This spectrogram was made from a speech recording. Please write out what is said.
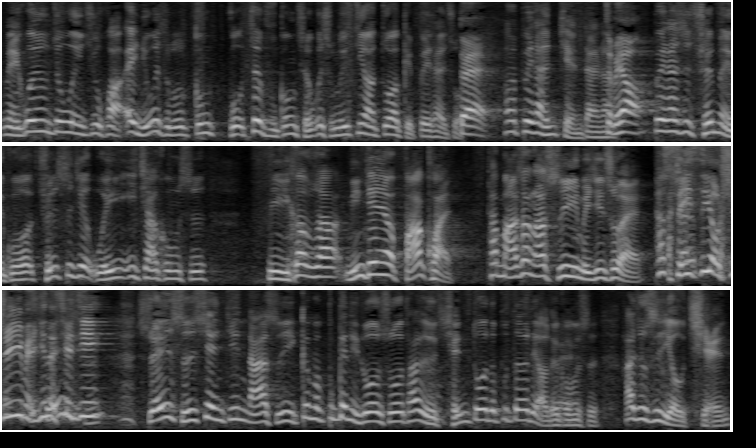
美国人就问一句话：哎，你为什么公国政府工程为什么一定要都要给备泰做？对，他说备泰很简单啊。怎么样？备泰是全美国全世界唯一一家公司，你告诉他明天要罚款。他马上拿十亿美金出来，他随时有十亿美金的现金，随时现金拿十亿，根本不跟你啰嗦。他有钱多的不得了的公司，他就是有钱，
